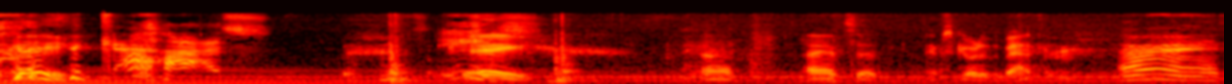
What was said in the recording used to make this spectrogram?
Okay. Gosh. hey. Uh, I have to. I have to go to the bathroom. All right.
